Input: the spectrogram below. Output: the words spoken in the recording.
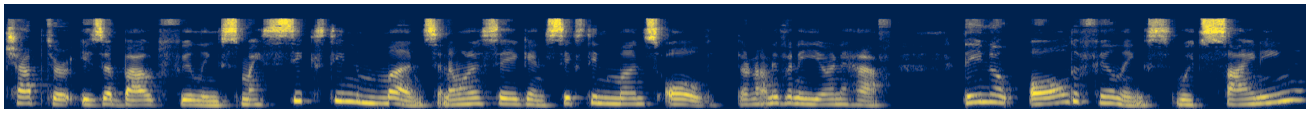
chapter is about feelings. My 16 months, and I want to say again, 16 months old, they're not even a year and a half. They know all the feelings with signing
